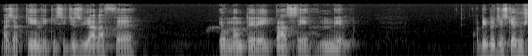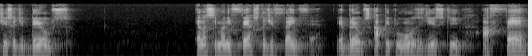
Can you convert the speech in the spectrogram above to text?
Mas aquele que se desviar da fé, eu não terei prazer nele. A Bíblia diz que a justiça de Deus ela se manifesta de fé em fé. Hebreus capítulo 11 diz que a fé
